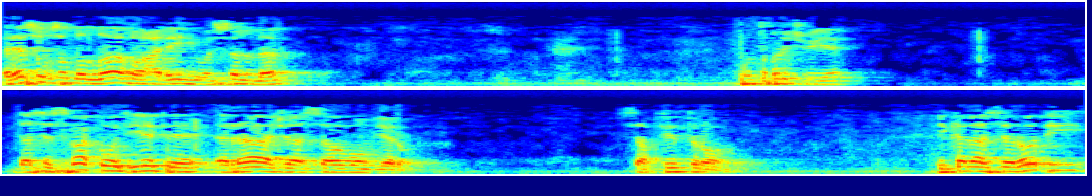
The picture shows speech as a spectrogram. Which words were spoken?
Resul sallallahu alaihi wa sallam potvrđuje da se svako dijete rađa sa ovom vjerom, sa fitrom. I kada se rodi,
